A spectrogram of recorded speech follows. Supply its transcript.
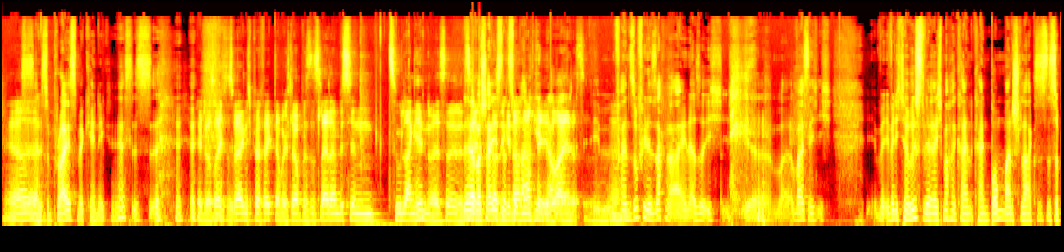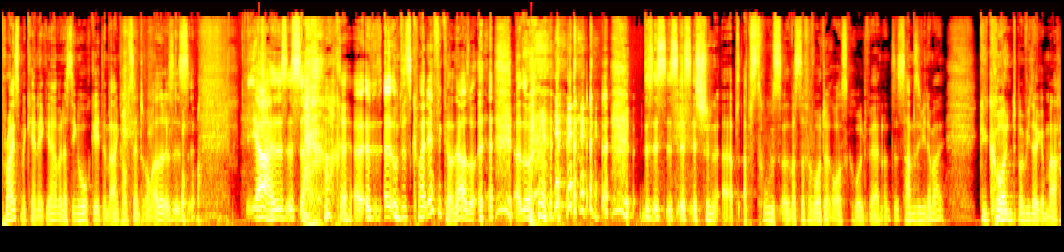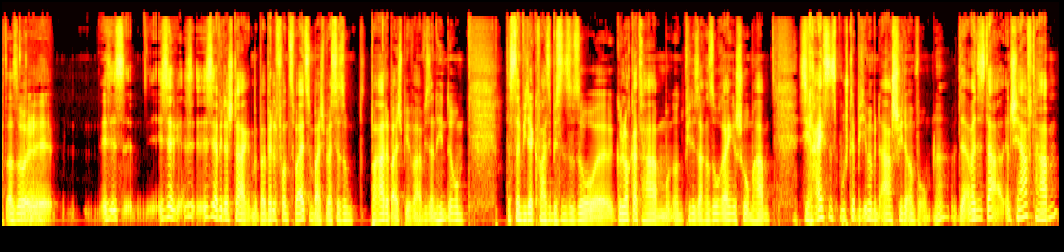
Ja, das ist eine Surprise Mechanik. Es ist, hey, du hast recht, das wäre eigentlich perfekt, aber ich glaube, es ist leider ein bisschen zu lang hin, weißt du? Das ja, wahrscheinlich ist das genau zu lang hin, E3, aber das, mir ja. fallen so viele Sachen ein. Also ich, ich äh, weiß nicht, ich, wenn ich Terrorist wäre, ich mache keinen keinen Bombenanschlag. Das ist eine Surprise Mechanik, ja, wenn das Ding hochgeht im Einkaufszentrum. Also das ist Ja, es ist und es ist quite ethical, ne? Also also das ist es ist, ist schon abstrus, was da für Worte rausgeholt werden und das haben sie wieder mal gekonnt mal wieder gemacht. Also äh, es ist, ist, ja, ist ja wieder stark. Bei Battlefront 2 zum Beispiel, was ja so ein Paradebeispiel war, wie sie dann hintenrum das dann wieder quasi ein bisschen so, so äh, gelockert haben und, und viele Sachen so reingeschoben haben. Sie reißen es buchstäblich immer mit dem Arsch wieder irgendwo um. Ne? Wenn sie es da entschärft haben,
